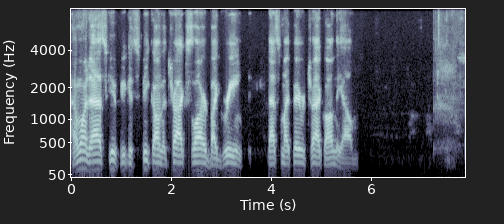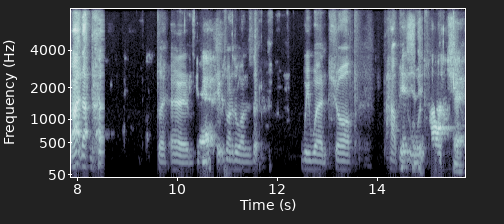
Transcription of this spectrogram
I wanted to ask you if you could speak on the track Slaughtered by Green. That's my favorite track on the album. Right, that, that um, Yeah, it was one of the ones that we weren't sure how it's people a would. departure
